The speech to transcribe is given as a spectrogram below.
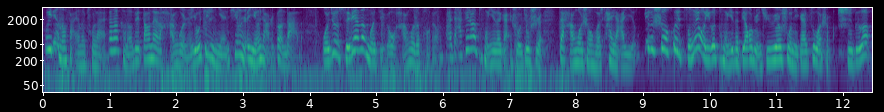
不一定能反映得出来，但它可能对当代的韩国人，尤其是年轻人影响是更大的。我就随便问过几个我韩国的朋友，大家非常统一的感受就是在韩国生活太压抑了。这个社会总有一个统一的标准去约束你该做什么，使得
